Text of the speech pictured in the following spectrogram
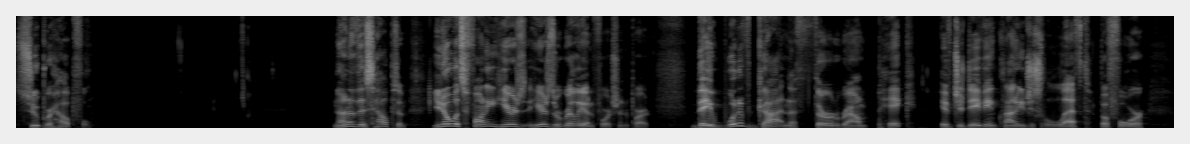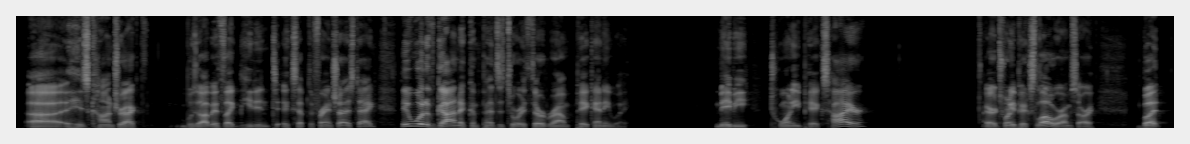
Super helpful. None of this helps him. You know what's funny? Here's here's the really unfortunate part. They would have gotten a third round pick if Jadeveon Clowney just left before uh, his contract was up. If like he didn't accept the franchise tag, they would have gotten a compensatory third round pick anyway. Maybe 20 picks higher, or 20 picks lower. I'm sorry, but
